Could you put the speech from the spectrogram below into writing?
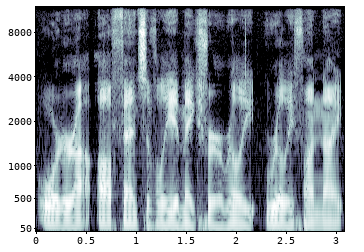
order offensively, it makes for a really really fun night.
